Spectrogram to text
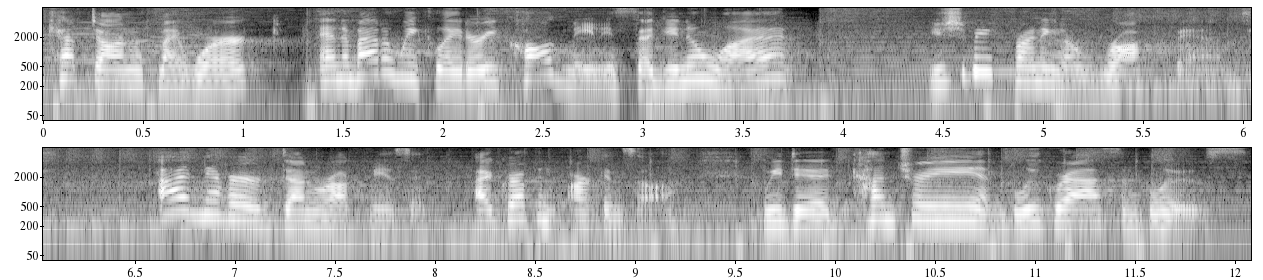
kept on with my work. And about a week later, he called me and he said, you know what? You should be fronting a rock band. I had never done rock music. I grew up in Arkansas. We did country and bluegrass and blues.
